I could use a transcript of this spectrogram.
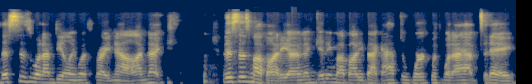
this is what i'm dealing with right now i'm not this is my body. I'm getting my body back. I have to work with what I have today.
